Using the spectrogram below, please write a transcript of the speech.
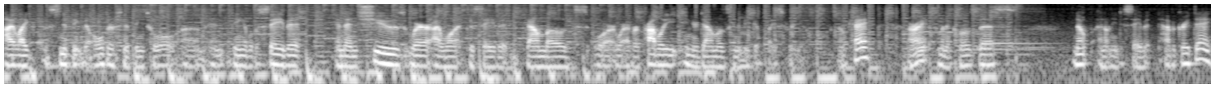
I like the snipping, the older snipping tool, um, and being able to save it and then choose where I want to save it, downloads or wherever. Probably in your downloads is going to be a good place for you. Okay? All right, I'm going to close this. Nope, I don't need to save it. Have a great day.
